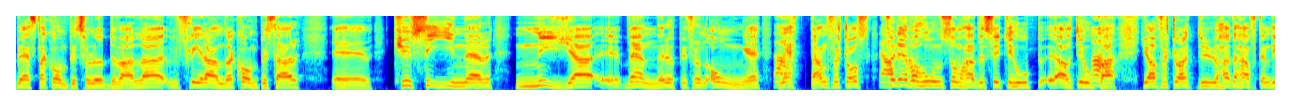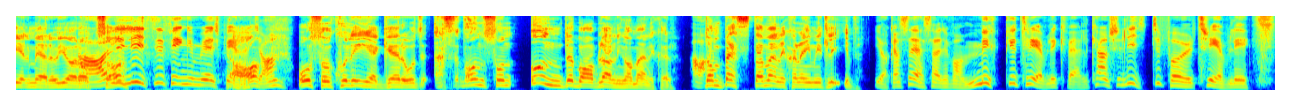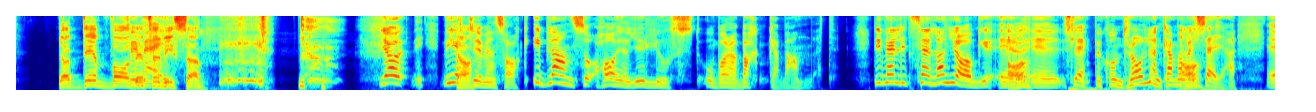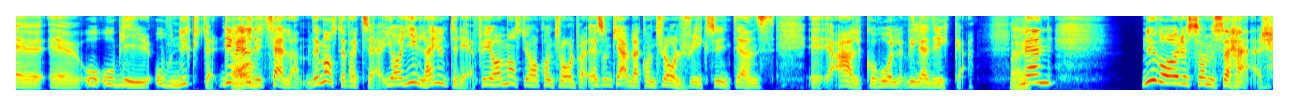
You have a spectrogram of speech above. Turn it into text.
bästa kompis från Uddevalla, flera andra kompisar, eh, kusiner, nya eh, vänner uppifrån Ånge, Nettan förstås, Ja, för det ja. var hon som hade sytt ihop alltihopa. Ja. Jag förstår att du hade haft en del med det att göra ja, också. lite finger med i spelet ja. Ja, och så kollegor och alltså, det var en sån underbar blandning av människor. Ja. De bästa människorna i mitt liv. Jag kan säga så här, det var en mycket trevlig kväll, kanske lite för trevlig. Ja, det var För det för mig. vissa. Jag vet Ja. du en sak, ibland så har jag ju lust att bara backa bandet. Det är väldigt sällan jag eh, Ja. eh, släpper kontrollen kan man Ja. väl säga eh, eh, och, och blir onykter. Det är väldigt sällan, det måste jag faktiskt säga. Jag gillar ju inte det, för jag måste ju ha kontroll på det. Jag är sånt jävla kontrollfreak så inte ens eh, alkohol vill jag dricka. Nej. Men nu var det som så här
